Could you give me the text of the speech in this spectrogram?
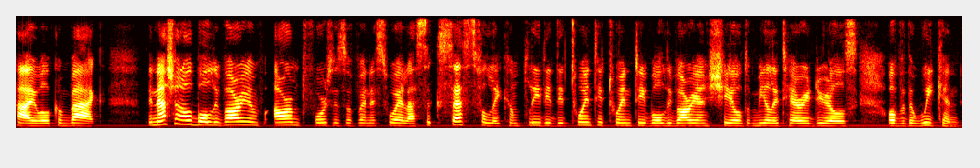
Hi, welcome back. The National Bolivarian Armed Forces of Venezuela successfully completed the 2020 Bolivarian Shield military drills over the weekend.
